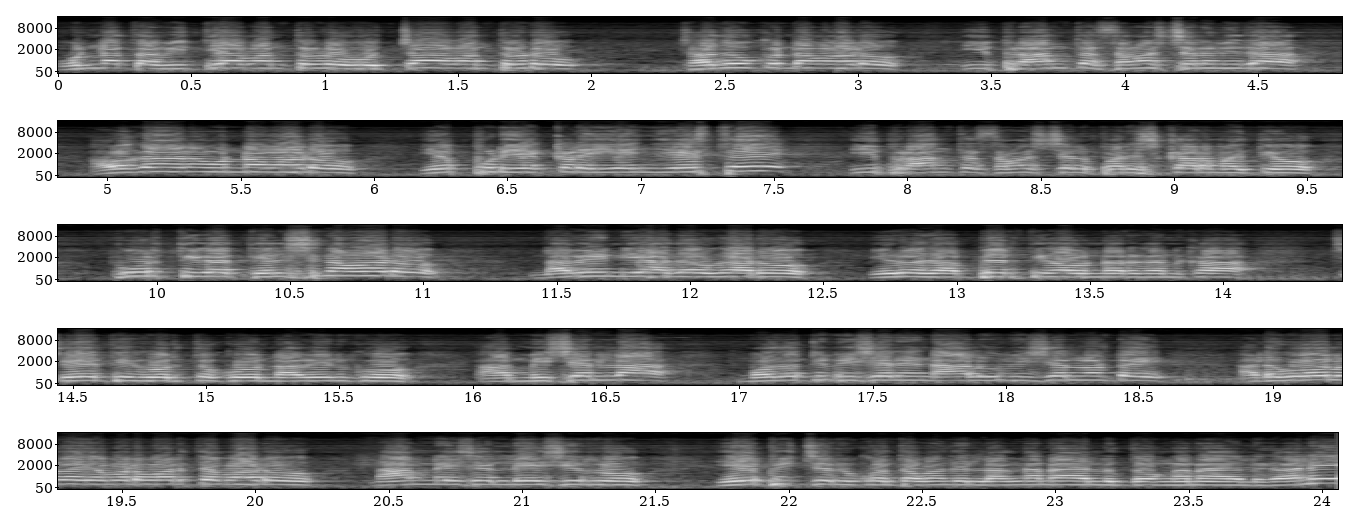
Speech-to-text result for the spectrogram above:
ఉన్నత విద్యావంతుడు ఉత్సాహవంతుడు చదువుకున్నవాడు ఈ ప్రాంత సమస్యల మీద అవగాహన ఉన్నవాడు ఎప్పుడు ఎక్కడ ఏం చేస్తే ఈ ప్రాంత సమస్యలు పరిష్కారం అయితే పూర్తిగా తెలిసినవాడు నవీన్ యాదవ్ గారు ఈరోజు అభ్యర్థిగా ఉన్నారు కనుక చేతి గుర్తుకు నవీన్కు ఆ మిషన్ల మొదటి మిషన్ నాలుగు మిషన్లు ఉంటాయి. అడుగోలుగా ఎవడు పడితే వాడు నామినేషన్ లేచిర్రు ఏపిచ్చిర్రు కొంతమంది లంగనాయలు దొంగనాయలు. కానీ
